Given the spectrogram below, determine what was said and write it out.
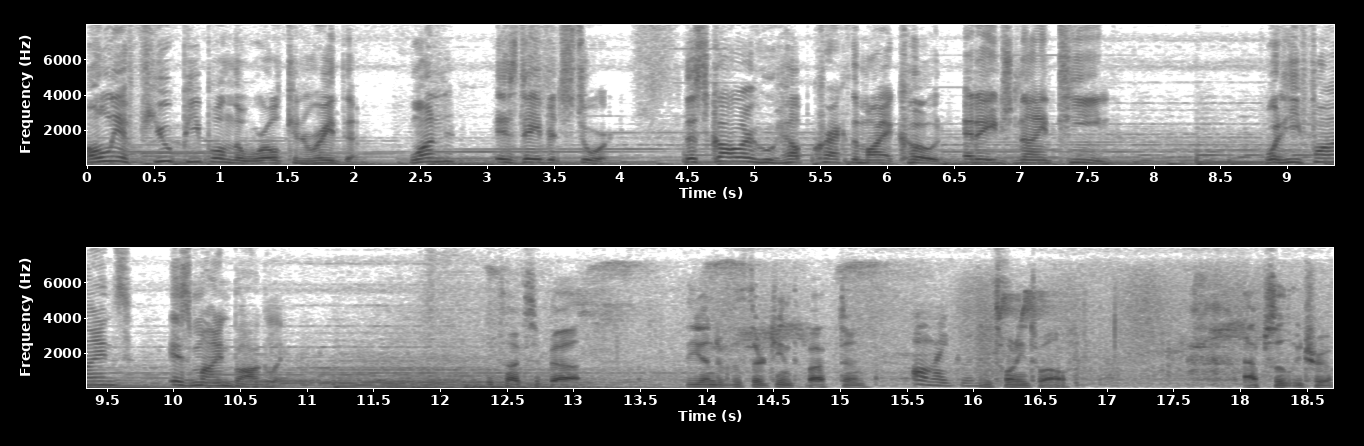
Only a few people in the world can read them. One is David Stuart, the scholar who helped crack the Maya code at age 19. What he finds is mind-boggling. He talks about the end of the 13th Baktun Oh my in goodness. 2012. Absolutely true.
